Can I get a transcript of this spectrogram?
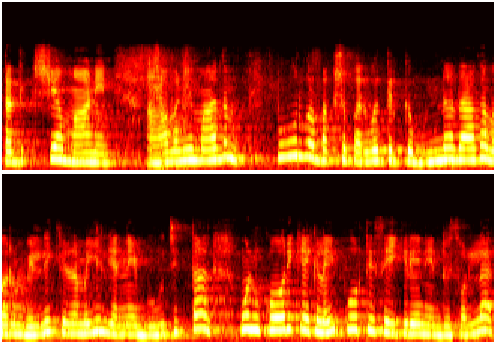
பிரதிக்ஷமானேன் ஆவணி மாதம் பூர்வபக்ஷ பருவத்திற்கு முன்னதாக வரும் வெள்ளிக்கிழமையில் என்னை பூஜித்தால் உன் கோரிக்கைகளை பூர்த்தி செய்கிறேன் என்று சொல்ல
